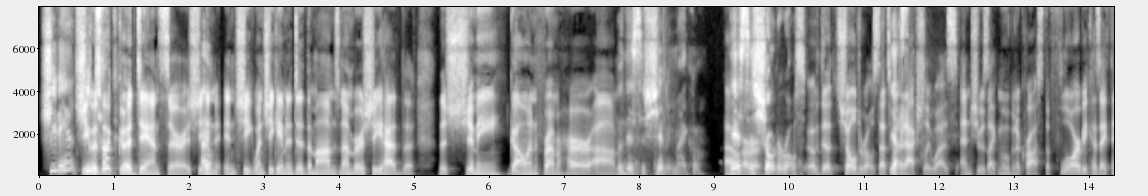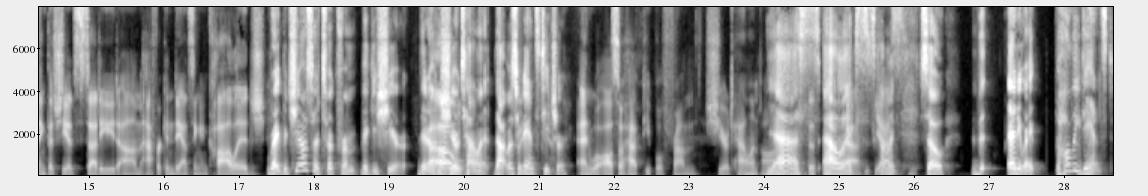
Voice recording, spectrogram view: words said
She danced. she, was took, a good dancer. She Oh. and, and she when she came and did the mom's number, she had the the shimmy going from her um Well, this is shimmy, Michael. Uh, this or- is shoulder rolls. Oh, the shoulder rolls. That's what it actually was. And she was like moving across the floor because I think that she had studied um, African dancing in college. Right, but she also took from Vicky Shear, that Sheer Oh. Talent. That was her dance teacher. And we'll also have people from Sheer Talent on. Yes, this Alex is coming. So, the, anyway, Holly danced.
